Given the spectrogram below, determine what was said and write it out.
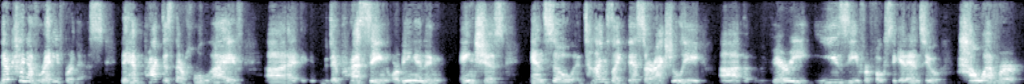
they're kind of ready for this. They have practiced their whole life uh, depressing or being in an anxious. And so times like this are actually uh, very easy for folks to get into. However,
